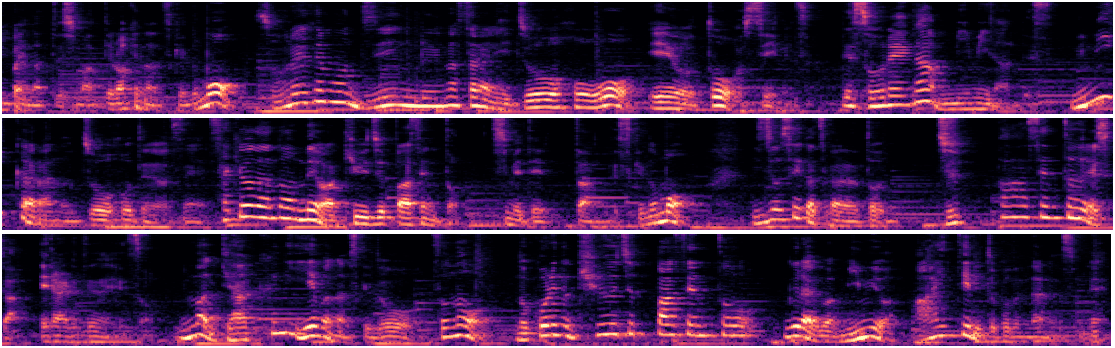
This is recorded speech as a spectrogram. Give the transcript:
手一杯になってしまってるわけなんですけどもそれでも人類はさらに情報を得ようとしているんです。でそれが耳なんです。耳からの情報というのはですね先ほどの目は90%占めてたんですけども日常生活からだと10%ぐらいしか得られてないんですよ。まあ逆に言えばなんですけどその残りの90%ぐらいは耳は開いてるってことになるんですよね。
